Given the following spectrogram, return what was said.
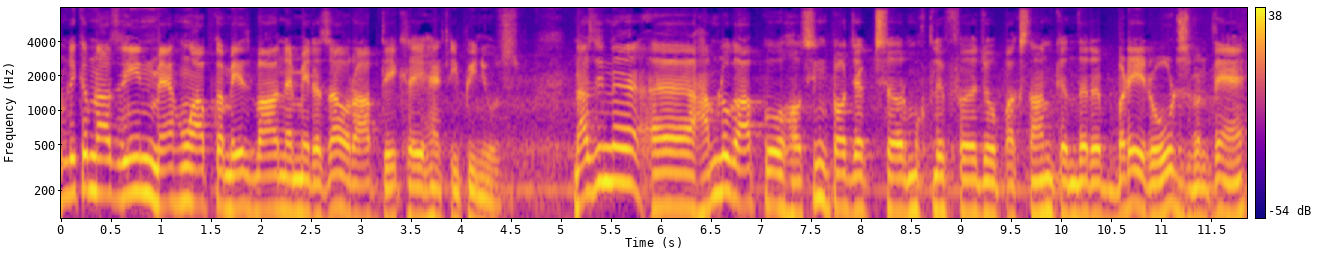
वालेकुम नाजरीन, मैं हूँ आपका मेज़बान एम ए रज़ा और आप देख रहे हैं टीपी न्यूज़। नाजरीन हम लोग आपको हाउसिंग प्रोजेक्ट्स और मुख्तलिफ़ जो पाकिस्तान के अंदर बड़े रोड्स बनते हैं,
